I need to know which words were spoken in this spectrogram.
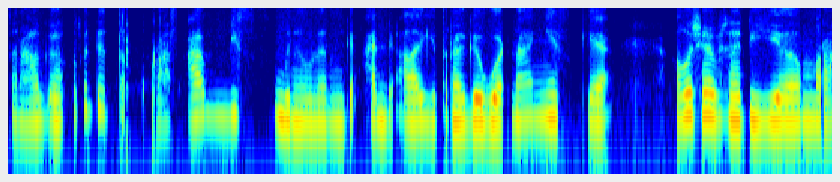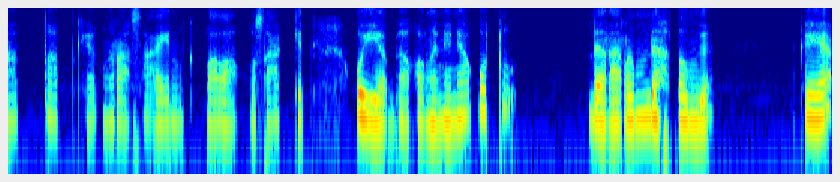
tenaga aku tuh udah terkuras abis. Bener-bener nggak ada lagi tenaga buat nangis. Kayak aku cuma bisa diem meratap kayak ngerasain kepala aku sakit. Oh iya belakangan ini aku tuh darah rendah tau nggak? Kayak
